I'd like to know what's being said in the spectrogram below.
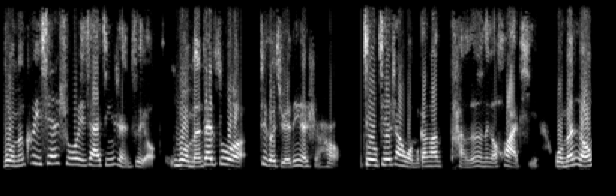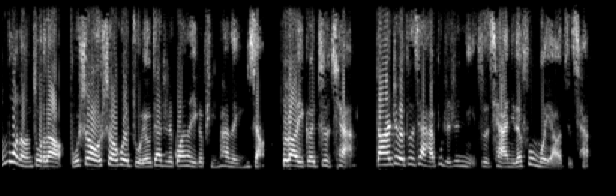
我们可以先说一下精神自由。我们在做这个决定的时候，就接上我们刚刚谈论的那个话题：我们能不能做到不受社会主流价值观的一个评判的影响，做到一个自洽？当然，这个自洽还不只是你自洽，你的父母也要自洽。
